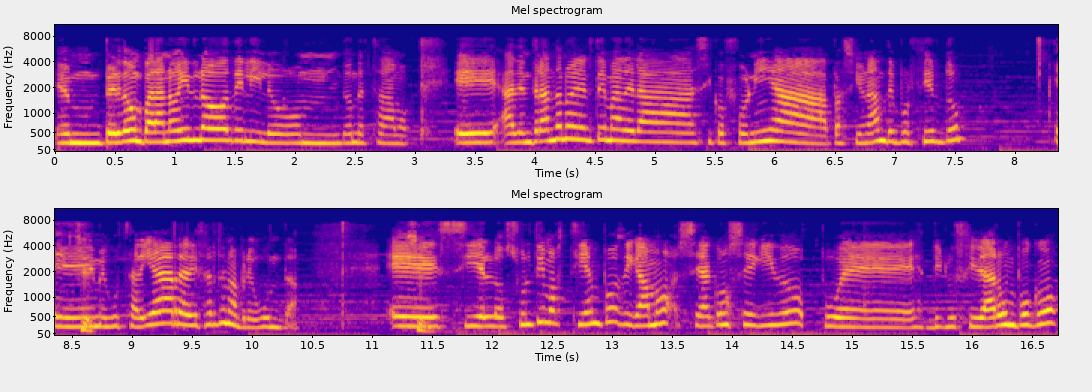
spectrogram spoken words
Em, perdón, para no irnos del hilo, mm, ¿dónde estábamos? Eh, adentrándonos en el tema de la psicofonía apasionante, por cierto, eh, me gustaría realizarte una pregunta. Eh, si en los últimos tiempos, digamos, se ha conseguido, pues, dilucidar un poco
